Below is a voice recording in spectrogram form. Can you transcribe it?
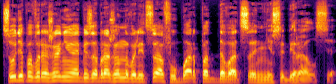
Судя по выражению обезображенного лица, Фубар поддаваться не собирался.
